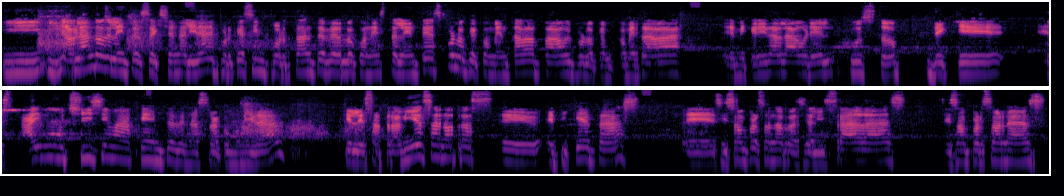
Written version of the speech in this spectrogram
Y, y, hablando de la interseccionalidad y por qué es importante verlo con este lente, es por lo que comentaba Pau y por lo que comentaba eh, mi querida Laurel, justo, de que hay muchísima gente de nuestra comunidad que les atraviesan otras eh, etiquetas, eh, si son personas racializadas, si son personas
